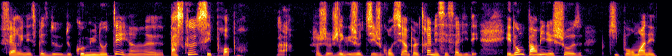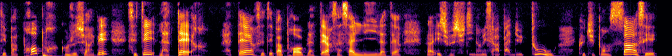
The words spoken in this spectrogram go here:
faire une espèce de, communauté hein, euh, parce que c'est propre voilà je, je, je, je, grossis un peu le trait mais c'est ça l'idée et donc parmi les choses qui pour moi n'étaient pas propres quand je suis arrivée c'était la terre la terre, c'était pas propre. La terre, ça salit. La terre. Et je me suis dit non mais ça va pas du tout que tu penses ça. C'est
